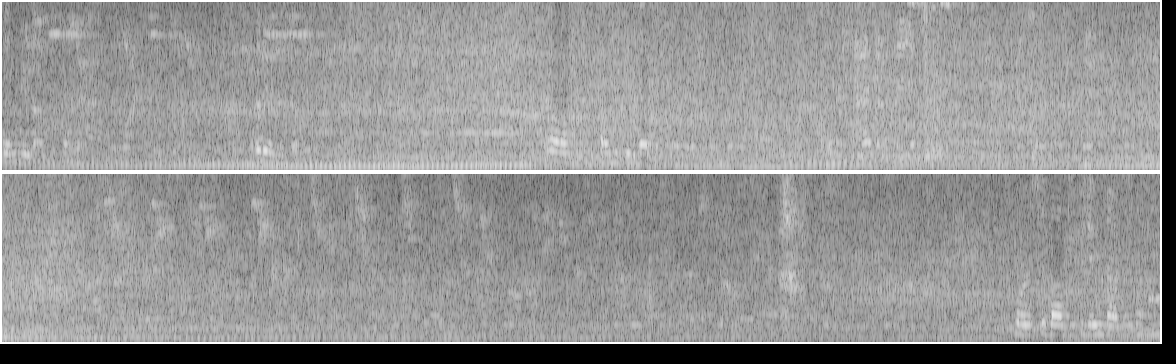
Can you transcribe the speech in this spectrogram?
जल्दी डालते हैं अरे बेटा ओह, अभी किधर क्या से बाद के लिए डाले तो हम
